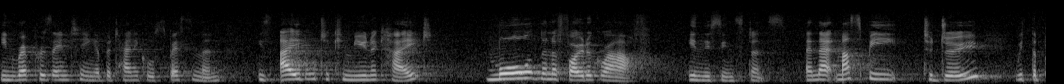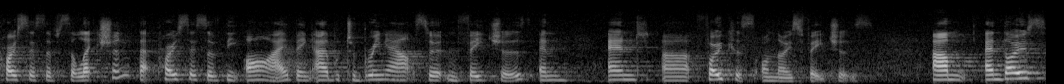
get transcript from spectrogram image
in representing a botanical specimen, is able to communicate more than a photograph in this instance. And that must be to do with the process of selection, that process of the eye being able to bring out certain features and, and uh, focus on those features. Um, and those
